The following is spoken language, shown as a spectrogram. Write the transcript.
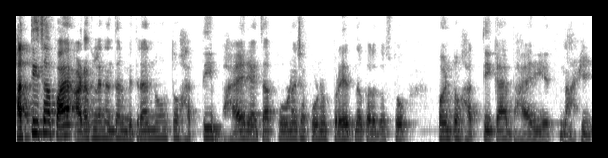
हत्तीचा पाय अडकल्यानंतर मित्रांनो तो हत्ती बाहेर यायचा पूर्णच्या पूर्ण प्रयत्न करत असतो पण तो हत्ती काय बाहेर येत नाही.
